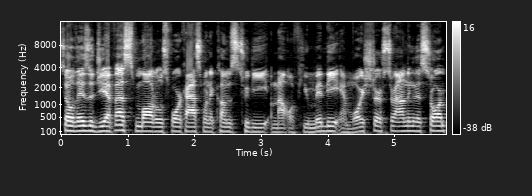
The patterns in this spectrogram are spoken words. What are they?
So there's a GFS models forecast when it comes to the amount of humidity and moisture surrounding the storm.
